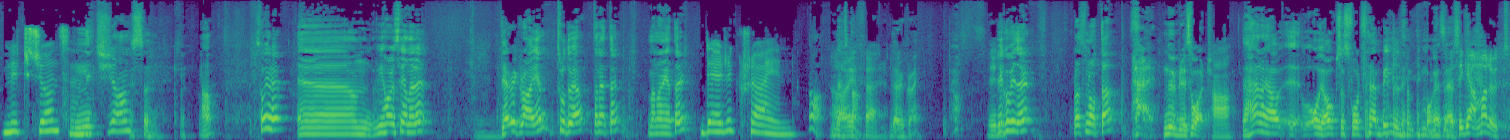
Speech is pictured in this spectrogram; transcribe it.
Nick Johnson. Nick Johnson. Ja, så är det. Ehm, vi har senare Derek Ryan, trodde jag att han hette. Men han heter? Derek Ryan. Ja, Ja, nästan. ungefär. Derek Ryan. Det Vi går vidare. Plats nummer åtta. Här, nu blir det svårt. Ja. Det här har jag, eh, och jag har också svårt för den här bilden på många Det sätt. ser gammal ut.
